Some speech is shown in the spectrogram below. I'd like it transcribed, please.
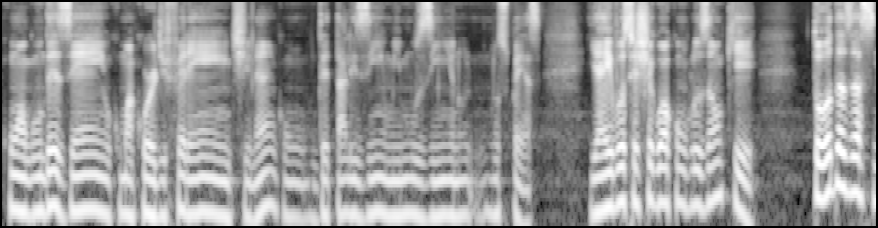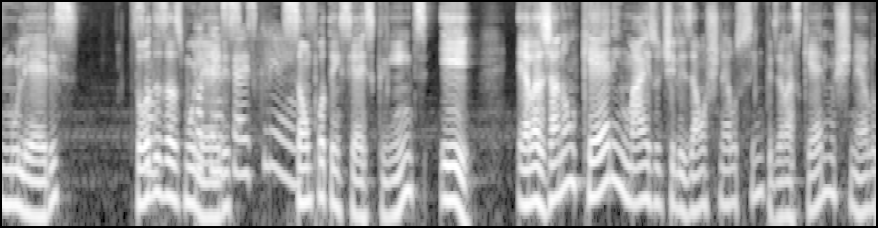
com algum desenho, com uma cor diferente, né? Com um detalhezinho, um mimozinho no- nos pés. E aí você chegou à conclusão que todas as mulheres, São todas as mulheres Potenciais clientes. são potenciais clientes e elas já não querem mais utilizar um chinelo simples, elas querem um chinelo,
